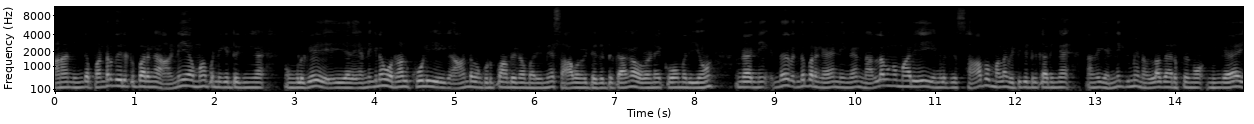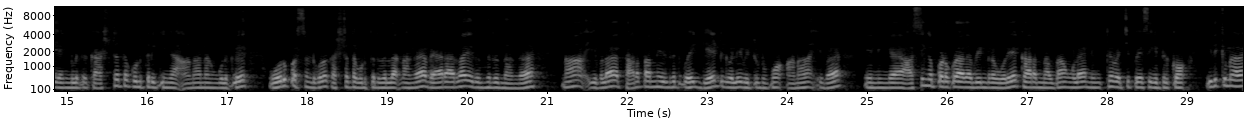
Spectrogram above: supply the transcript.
ஆனால் நீங்கள் பண்ணுறது இருக்குது பாருங்கள் அநியாயமாக பண்ணிக்கிட்டு இருக்கீங்க. உங்களுக்கு என்றைக்குன்னா என்னைக்குன்னா ஒரு நாள் கூட கூலி ஆண்டவன் கொடுப்பான் அப்படின்ற மாதிரியுமே சாபம் விட்டுக்கிட்டு இருக்காங்க. உடனே கோமதியும் இங்கே நீ இந்த இந்த பாருங்கள் நீங்கள் நல்லவங்க மாதிரியே எங்களுக்கு சாபமெல்லாம் விட்டுக்கிட்டு இருக்காதீங்க. நாங்கள் என்றைக்குமே நல்லா தான் இருப்போங்க. நீங்கள் எங்களுக்கு கஷ்டத்தை கொடுத்துருக்கீங்க. ஆனால் நான் உங்களுக்கு ஒரு பர்சன்ட் கூட கஷ்டத்தை கொடுத்துறதில்ல நாங்கள் வேற யாராவது இருந்துருந்தாங்க. நான் இவளை தர தரன்னு எடுத்துகிட்டு போய் கேட்டுக்கு வெளியே விட்டுட்டுப்போம் ஆனால் இவ நீங்கள் அசிங்கப்படக்கூடாது அப்படின்ற ஒரே காரணத்தால் தான் உங்களை நிற்க வச்சு பேசிக்கிட்டு இருக்கோம். இதுக்கு மேலே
